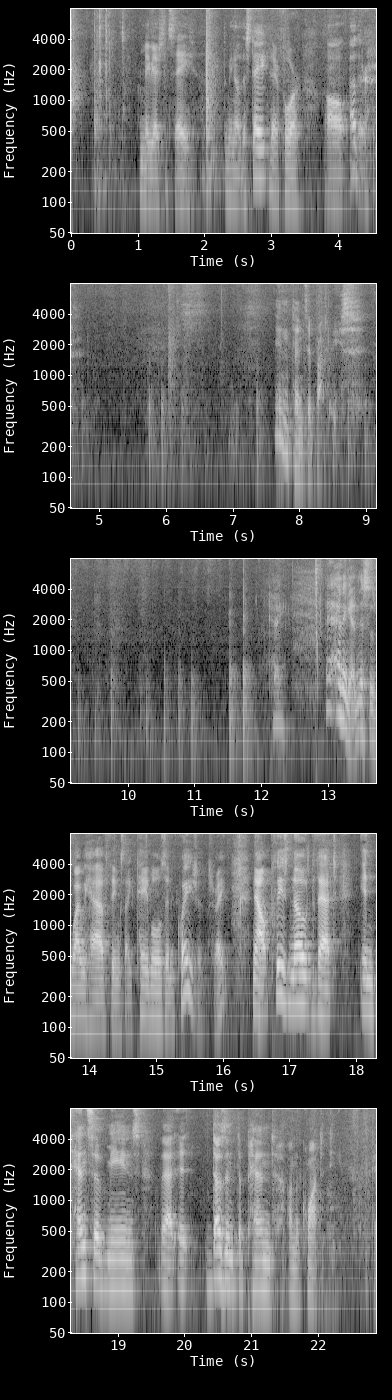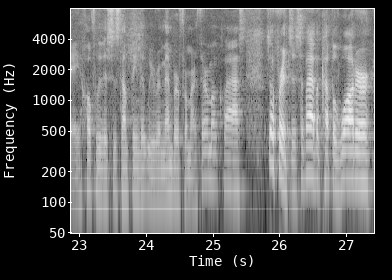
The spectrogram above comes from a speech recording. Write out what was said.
Or maybe I should say that we know the state, therefore all other intensive properties. Okay? And again, this is why we have things like tables and equations, right? Now, please note that intensive means that it doesn't depend on the quantity. Okay, hopefully this is something that we remember from our thermal class. So for instance, if I have a cup of water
